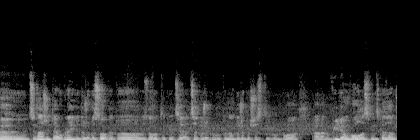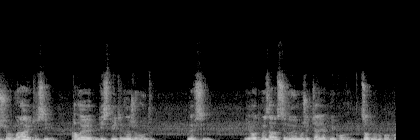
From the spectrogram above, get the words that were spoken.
е, ціна життя в Україні дуже висока, то знову таки це, це дуже круто, нам дуже пощастило. Бо е, Вільям Волос він сказав, що вмирають всі, але дійсно живуть не всі. І от ми зараз цінуємо життя як ніколи, з одного боку.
